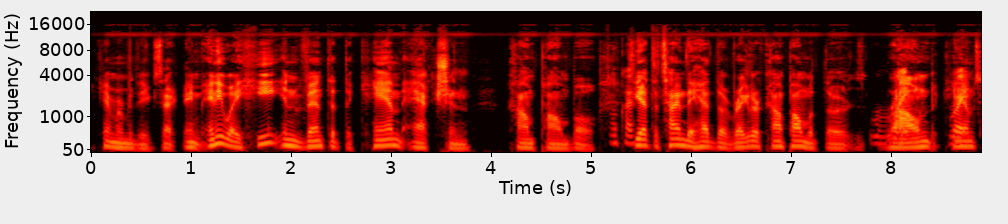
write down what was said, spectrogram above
I can't remember the exact name. Anyway, he invented the cam action compound bow. Okay. See, at the time they had the regular compound with the round right. cams.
